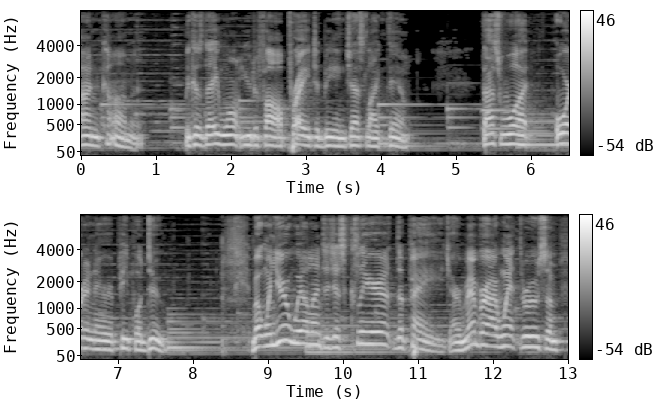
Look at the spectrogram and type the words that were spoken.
uncommon because they want you to fall prey to being just like them. That's what ordinary people do. But when you're willing to just clear the page, I remember I went through some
